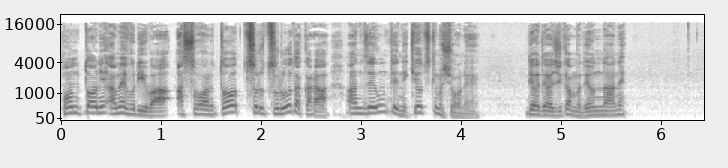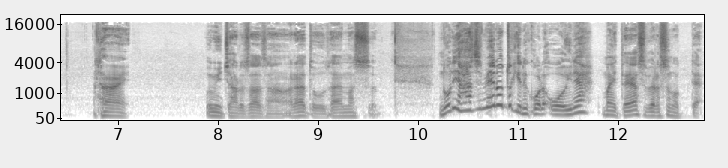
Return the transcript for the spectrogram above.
本当に雨降りはアスファルトツルツルだから安全運転に気をつけましょうね。ではでは時間まで読んだね。はい。海地春沢さんありがとうございます。乗り始めの時にこれ多いね。巻いたや滑らすのって。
